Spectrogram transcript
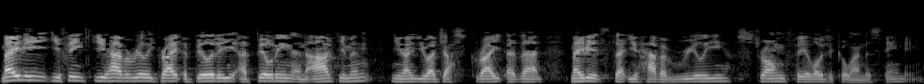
Maybe you think you have a really great ability at building an argument. You know, you are just great at that. Maybe it's that you have a really strong theological understanding.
